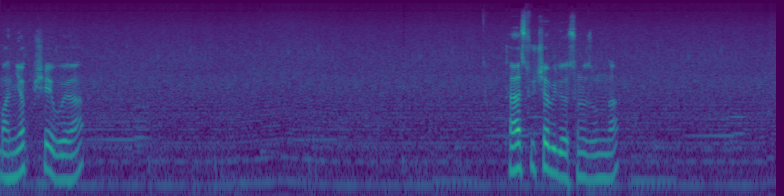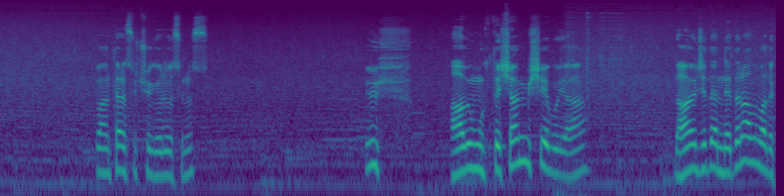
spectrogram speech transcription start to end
Manyak bir şey bu ya. Ters uçabiliyorsunuz bununla. Şu an ters uçuyor görüyorsunuz. Üf. Abi muhteşem bir şey bu ya. Daha önceden neden almadık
